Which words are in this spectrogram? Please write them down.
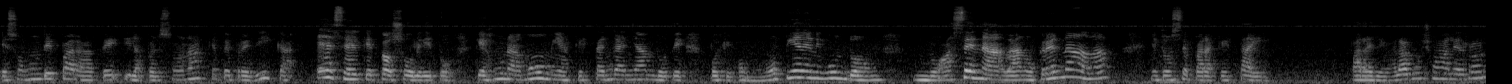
eso es un disparate y la persona que te predica es el que está obsoleto, que es una momia que está engañándote, porque como no tiene ningún don, no hace nada, no cree nada, entonces ¿para qué está ahí? Para llevar a muchos al error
